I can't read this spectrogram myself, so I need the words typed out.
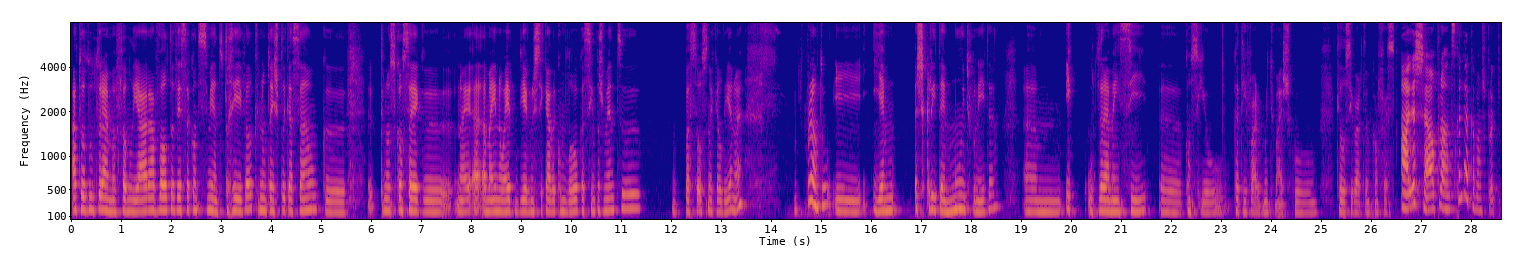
há todo o drama familiar à volta desse acontecimento terrível que não tem explicação, que, que não se consegue, não é? A, a mãe não é diagnosticada como louca, simplesmente passou-se naquele dia, não é? Pronto, e, e é, a escrita é muito bonita um, e o drama em si uh, conseguiu cativar muito mais que, o, que a Lucy Barton, confesso. Olha, tchau, pronto, se calhar acabamos por aqui.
